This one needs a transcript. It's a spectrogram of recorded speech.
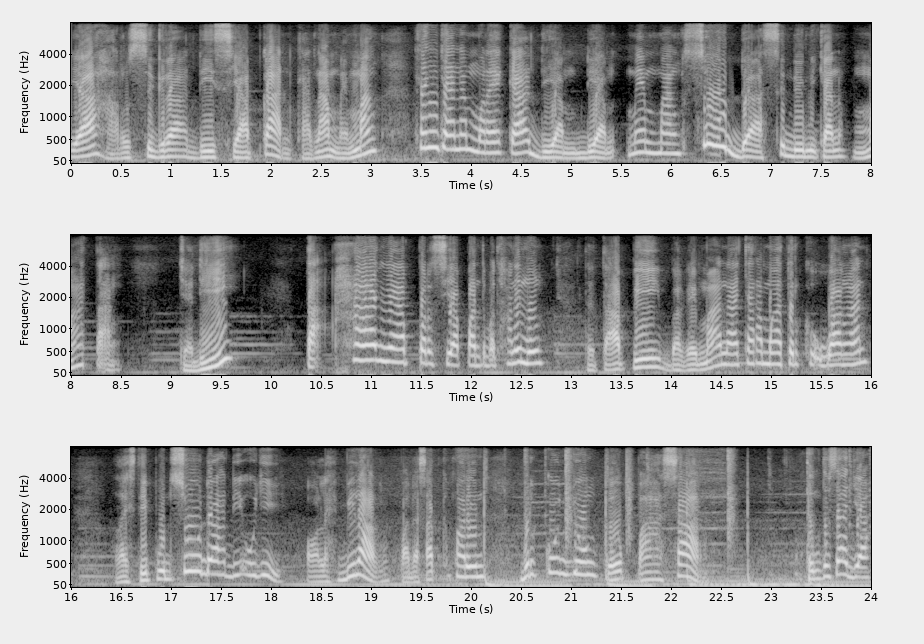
ya harus segera disiapkan karena memang rencana mereka diam-diam memang sudah sedemikian matang. Jadi, tak hanya persiapan tempat honeymoon, tetapi bagaimana cara mengatur keuangan, Lesti pun sudah diuji oleh Bilar pada saat kemarin berkunjung ke pasar. Tentu saja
